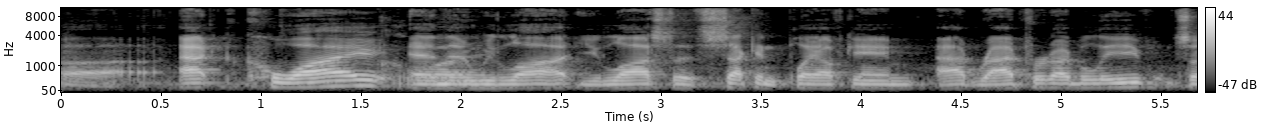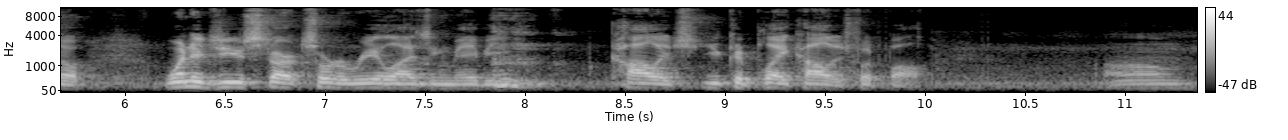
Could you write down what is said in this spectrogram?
uh, at Kauai, and then we lost, you lost the second playoff game at Radford, I believe. So when did you start sort of realizing maybe college, you could play college football? Um,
